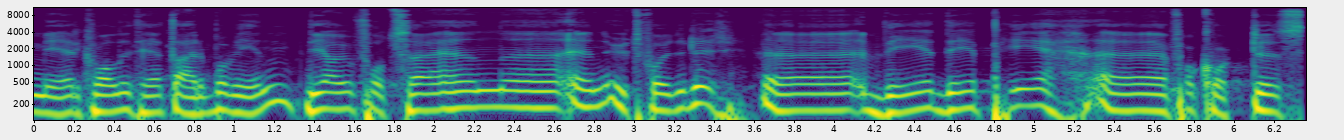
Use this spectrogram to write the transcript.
mer kvalitet er det på vinen, de har jo fått seg en, en utfordrer. VDP forkortes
